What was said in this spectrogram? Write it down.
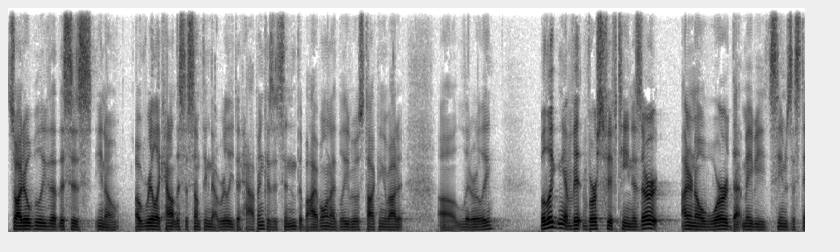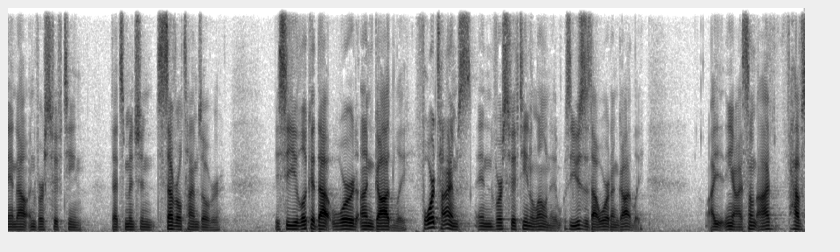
So I do believe that this is, you know, a real account. This is something that really did happen because it's in the Bible, and I believe it was talking about it uh, literally. But looking at vi- verse 15, is there, I don't know, a word that maybe seems to stand out in verse 15 that's mentioned several times over? You see, you look at that word ungodly. Four times in verse 15 alone, it uses that word ungodly. I, you know, I, some, I have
